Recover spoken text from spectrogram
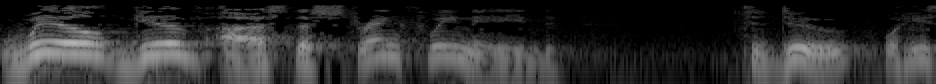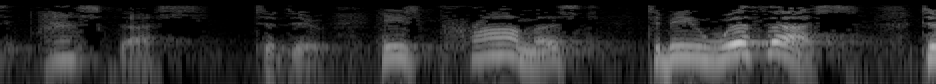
will give us the strength we need to do what He's asked us to do. He's promised to be with us, to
